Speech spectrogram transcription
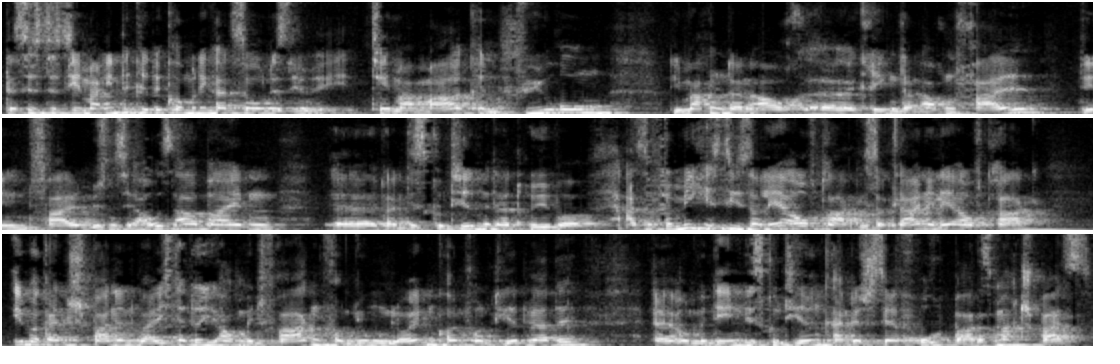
das ist das Thema integrierte Kommunikation, das Thema Markenführung. Die machen dann auch, äh, kriegen dann auch einen Fall. Den Fall müssen sie ausarbeiten. Äh, dann diskutieren wir darüber. Also für mich ist dieser Lehrauftrag, dieser kleine Lehrauftrag, immer ganz spannend, weil ich natürlich auch mit Fragen von jungen Leuten konfrontiert werde äh, und mit denen diskutieren kann. Das ist sehr fruchtbar. Das macht Spaß.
